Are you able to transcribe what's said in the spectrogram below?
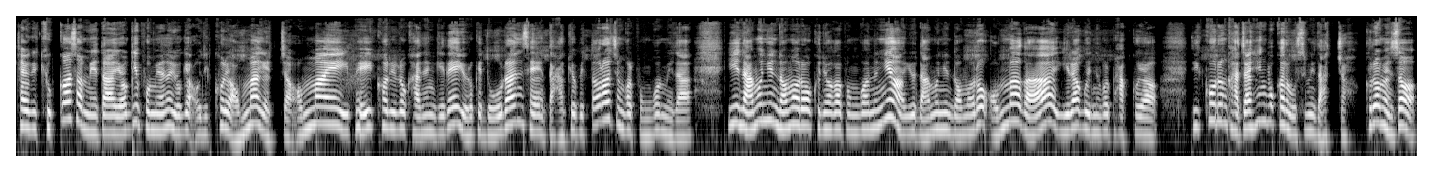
자, 여기 교과서입니다. 여기 보면은 여기 니콜의 엄마겠죠. 엄마의 이 베이커리로 가는 길에 이렇게 노란색 낙엽이 떨어진 걸 본 겁니다. 이 나뭇잎 너머로 그녀가 본 거는요. 이 나뭇잎 너머로 엄마가 일하고 있는 걸 봤고요. 니콜은 가장 행복한 웃음이 났죠. 그러면서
